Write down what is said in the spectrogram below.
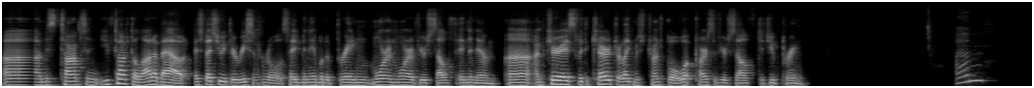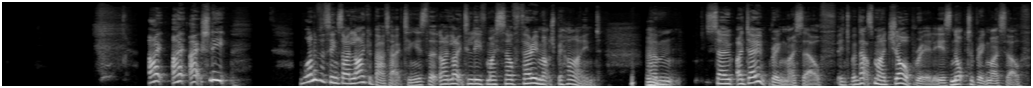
Uh, Ms. Thompson, you've talked a lot about, especially with your recent roles, how you've been able to bring more and more of yourself into them. Uh, I'm curious, with a character like Miss Trunchbull, what parts of yourself did you bring? Um, I, I actually, one of the things I like about acting is that I like to leave myself very much behind. Mm. Um, so I don't bring myself into, and that's my job really, is not to bring myself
